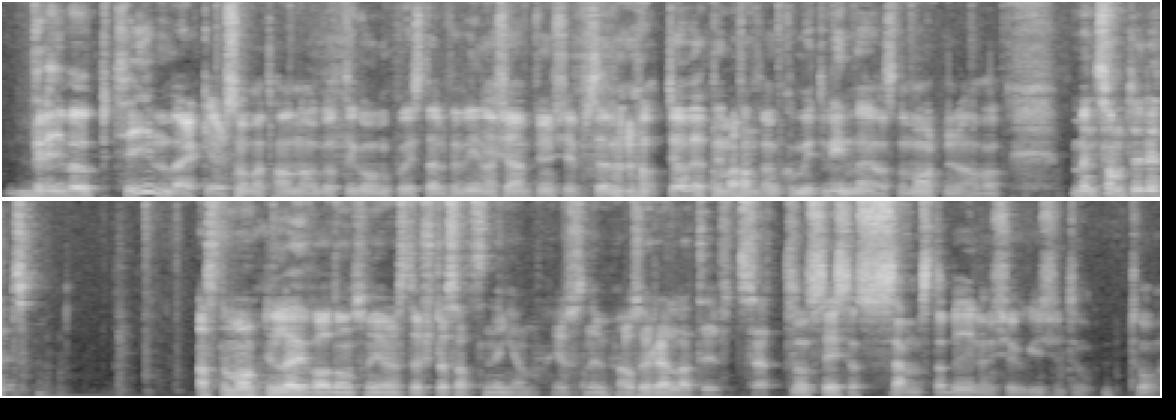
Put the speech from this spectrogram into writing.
Driva upp team verkar det som att han har gått igång på istället för vinna Championships eller något. Jag vet Ja, inte, han- för han kommer inte vinna i Aston Martin i alla fall. Men samtidigt... Aston Martin lär ju vara de som gör den största satsningen just nu. Alltså relativt sett. De sägs ha sämsta bilen 2022.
